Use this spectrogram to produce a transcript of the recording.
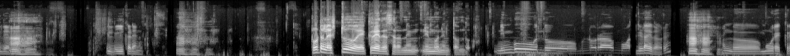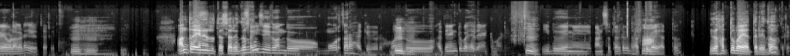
ಇದೆ ಹಾ ಹಾ. ಇಲ್ಲಿ ಈ ಕಡೆನು ಹಾ ಹಾ ಹಾ. ಟೋಟಲ್ ಎಷ್ಟು ಎಕರೆ ಇದೆ ಸರ್ ನಿಮ್ ನಿಂಬು ನಿಮ್ ತಮ್ದು ನಿಂಬು ಒಂದು ಮುನ್ನೂರ ಮೂವತ್ತು ಗಿಡ ಇದಾವ್ರಿ. ಹಾ ಹಾ. ಒಂದು ಮೂರ್ ಎಕರೆ ಒಳಗಡೆ ಇರುತ್ತೆ ರೀ. ಹ್ಮ್ ಹ್ಮ್. ಅಂತರ ಏನಿರುತ್ತೆ ಸರ್ ಇದು ಸೈಜ್ ಇದು ಒಂದು ಮೂರ್ ತರ ಹಾಕಿದಿವ್ರಿ. ಒಂದು ಹದಿನೆಂಟು ಬೈ ಹದಿನೆಂಟು ಮಾಡಿ. ಹ್ಮ್. ಇದು ಏನೇ ಕಾಣಿಸುತ್ತಲ್ರಿ? ಇದು ಹತ್ತು ಹಾ. ಬೈ ಹತ್ತು. ಇದು ಹತ್ತು ಬೈ ಹತ್ತರ ಇದು? ಹೌದ್ರಿ.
